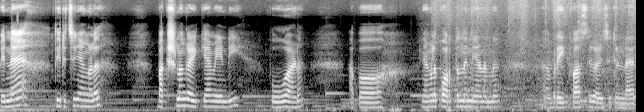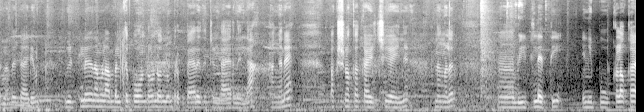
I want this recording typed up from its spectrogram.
പിന്നെ തിരിച്ച് ഞങ്ങൾ ഭക്ഷണം കഴിക്കാൻ വേണ്ടി പോവുകയാണ്. അപ്പോൾ ഞങ്ങൾ പുറത്തുനിന്ന് തന്നെയാണെന്ന് ബ്രേക്ക്ഫാസ്റ്റ് കഴിച്ചിട്ടുണ്ടായിരുന്നത്. കാര്യം വീട്ടിൽ നമ്മൾ അമ്പലത്തിൽ പോകേണ്ടതുകൊണ്ടൊന്നും പ്രിപ്പയർ ചെയ്തിട്ടുണ്ടായിരുന്നില്ല. അങ്ങനെ ഭക്ഷണമൊക്കെ കഴിച്ച് കഴിഞ്ഞ് ഞങ്ങൾ വീട്ടിലെത്തി. ഇനി പൂക്കളൊക്കെ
